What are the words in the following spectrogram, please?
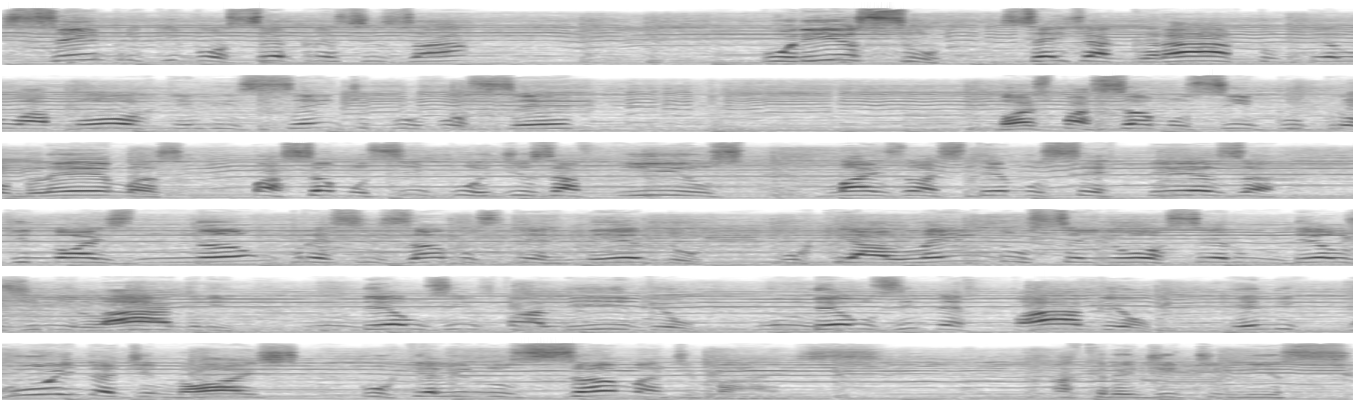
sempre que você precisar. Por isso, seja grato pelo amor que Ele sente por você. Nós passamos sim por problemas, passamos sim por desafios, mas nós temos certeza que nós não precisamos ter medo, porque além do Senhor ser um Deus de milagre, um Deus infalível, um Deus inefável. Ele cuida de nós porque Ele nos ama demais. Acredite nisso.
